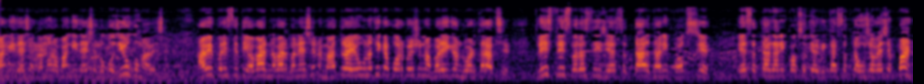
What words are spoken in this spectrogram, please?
ભાંગી જાય છે, કમરો ભાંગી જાય છે, લોકો જીવ ગુમાવે છે. આવી પરિસ્થિતિ અવારનવાર બને છે ને, માત્ર એવું નથી કે કોર્પોરેશનમાં ભળી ગયો રોડ ખરાબ છે. ત્રીસ ત્રીસ વર્ષથી જે સત્તાધારી પક્ષ છે, એ સત્તાધારી પક્ષ અત્યારે વિકાસ સપ્તાહ ઉજવે છે, પણ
